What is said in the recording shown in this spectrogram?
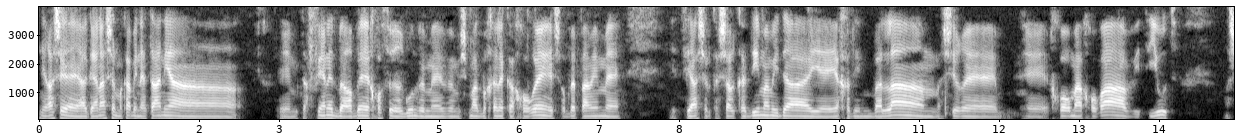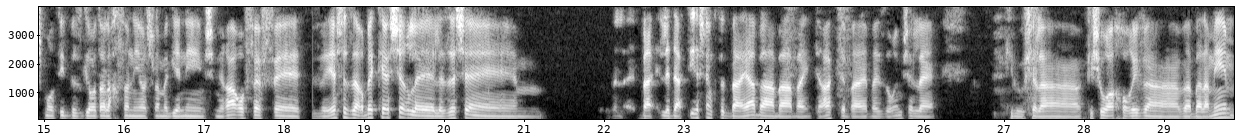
נראה שההגנה של מכבי נתניה אה, מתאפיינת בהרבה חוסר ארגון ומשמעת בחלק האחורי יש הרבה פעמים אה, יציאה של קשר קדימה מדי אה, יחד עם בלם משאיר חור מאחוריו איטיות משמעותית בסגירות אלכסוניות של המגנים שמירה רופפת ויש לזה הרבה קשר לזה ש... לדעתי יש להם קצת בעיה באינטראקציה באזורים של כאילו של הקישור האחורי והבלמים.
